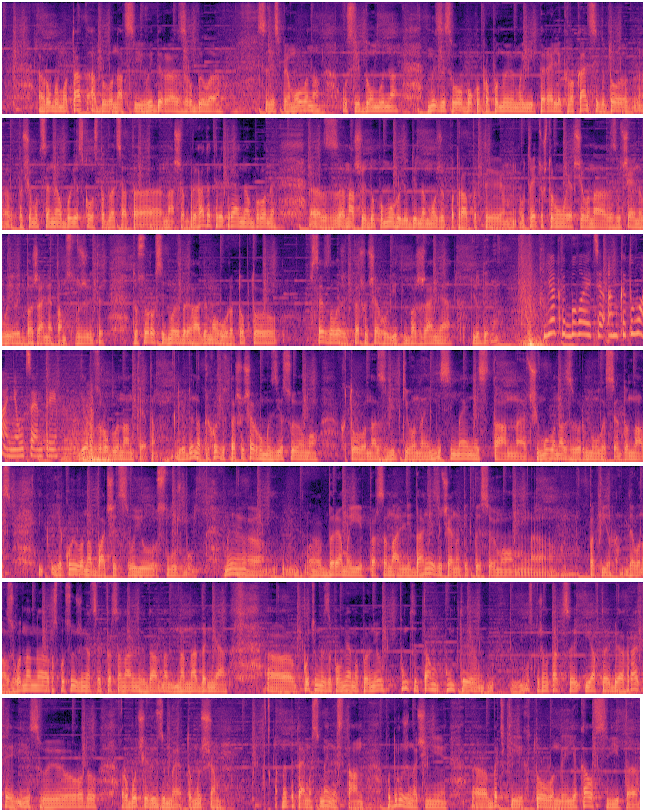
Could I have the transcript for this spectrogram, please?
робимо так, аби вона свій вибір зробила цілеспрямовано, усвідомлено. Ми зі свого боку пропонуємо їй перелік вакансій. До того, е, причому це не обов'язково 120-та наша бригада територіальної оборони. Е, З нашою допомогою людина може потрапити у третю штурмову, якщо вона звичайно виявить бажання там служити, до 47-ї бригади Магура. Тобто все залежить в першу чергу від бажання людини. Як відбувається анкетування у центрі? Є розроблена анкета. Людина приходить, в першу чергу ми з'ясуємо, хто вона, звідки вона, її сімейний стан, чому вона звернулася до нас, якою вона бачить свою службу. Ми е, е, беремо її персональні дані, звичайно, підписуємо. е, Папір, де вона згодна на розповсюдження цих персональних даних, на надання. Потім ми заповняємо певні пункти. Там пункти, ну скажімо так, це і автобіографія, і свого роду робоче резюме, тому що. Ми питаємо сімейний стан, подружена чи ні, е, батьки, хто вони, яка освіта,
